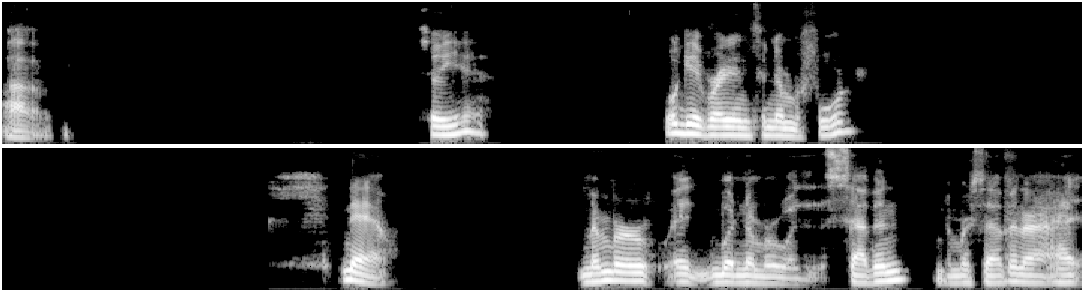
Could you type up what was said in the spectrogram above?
Um, so yeah, we'll get right into number four. Now, remember it, what number was it? Seven. Number seven. I I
